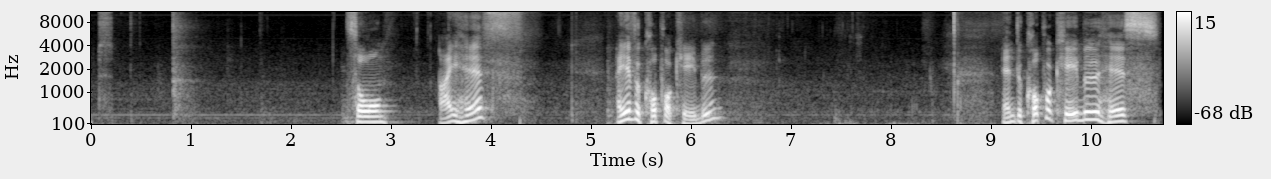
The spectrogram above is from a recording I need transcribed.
Oops. So I have, I have a copper cable and the copper cable has,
